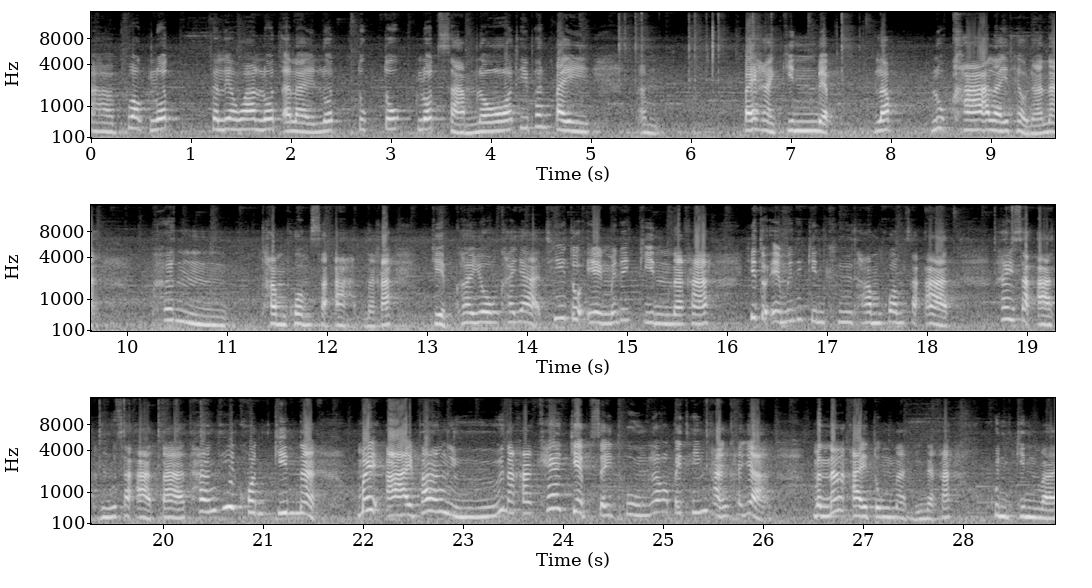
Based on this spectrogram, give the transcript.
อ่าพวกรถจะเรียกว่ารถอะไรรถตุกตุกรถสามล้อที่เพื่อนไปไปหากินแบบรับลูกค้าอะไรแถวนั้นอะ่ะเพื่อนทำความสะอาดนะคะ เก็บขยงขยะที่ตัวเองไม่ได้กินนะคะ ที่ตัวเองไม่ได้กินคือทำความสะอาด ให้สะอาดหูสะอาดตาทั้งที่คนกินน่ะไม่อายบ้างหรือนะคะ แค่เก็บใส่ถุงแล้วเอาไปทิ้งถังขยะ มันน่าอายตรงไหนนะคะ คุณกินไว้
